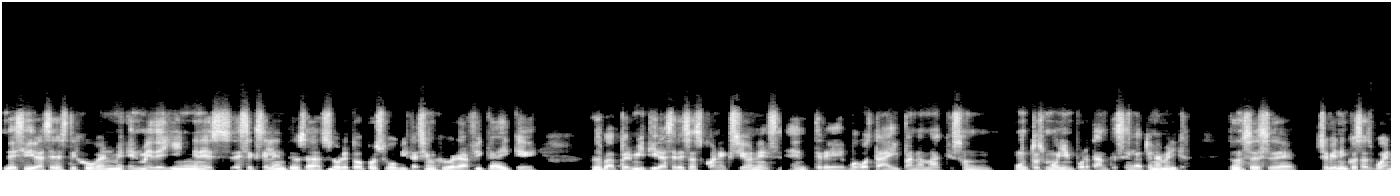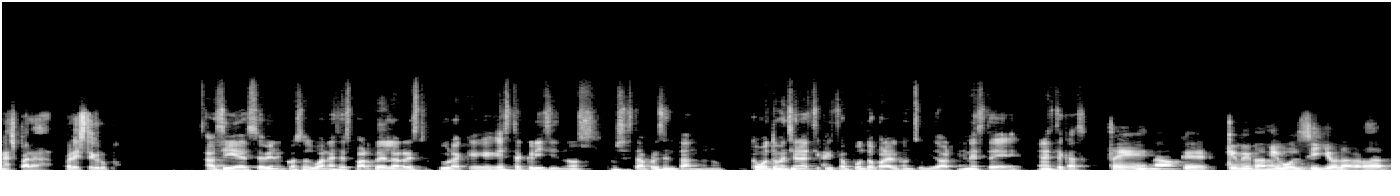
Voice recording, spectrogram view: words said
Decidir hacer este hub en, en Medellín es, es, excelente, o sea, sobre todo por su ubicación geográfica y que nos va a permitir hacer esas conexiones entre Bogotá y Panamá, que son puntos muy importantes en Latinoamérica. Entonces, eh, se vienen cosas buenas para, para este grupo. Así es, se vienen cosas buenas, es parte de la reestructura que esta crisis nos, nos está presentando, ¿no? como tú mencionaste, Cristian, punto para el consumidor en este, en este caso. Sí, no, que, que viva mi bolsillo, la verdad.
